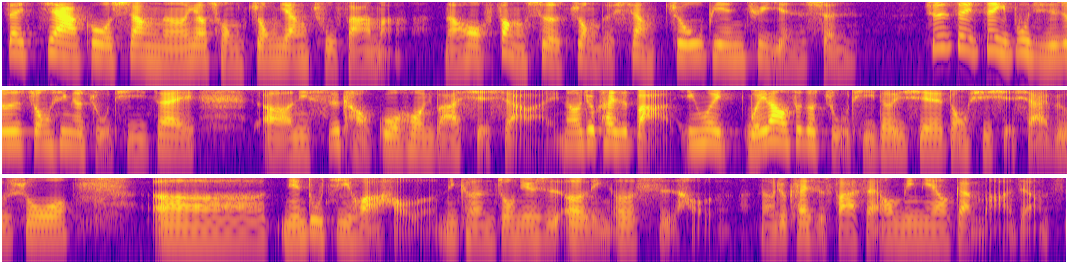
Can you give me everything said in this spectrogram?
在架构上呢，要从中央出发嘛，然后放射状的向周边去延伸，就是这这一步其实就是中心的主题在，在呃你思考过后，你把它写下来，然后就开始把因为围绕这个主题的一些东西写下来，比如说呃年度计划好了，你可能中间是二零二四好了，然后就开始发散，然后明年要干嘛这样子。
